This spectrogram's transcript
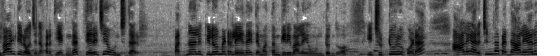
ఇవాల్టి రోజున ప్రత్యేకంగా తెరిచే ఉంచుతారు. పద్నాలుగు కిలోమీటర్లు ఏదైతే మొత్తం గిరివలయం ఉంటుందో ఈ చుట్టూరు కూడా ఆలయాలు చిన్న పెద్ద ఆలయాలు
